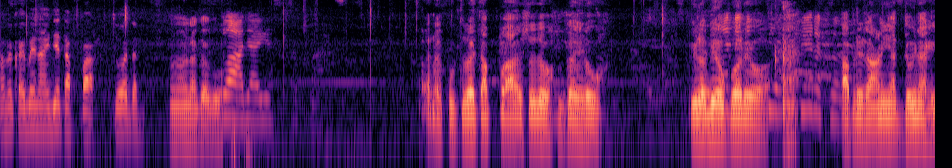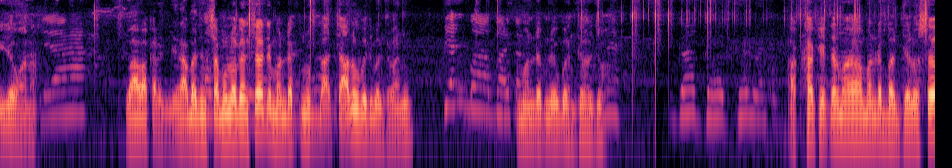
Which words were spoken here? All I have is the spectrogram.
અમે ખાઈ બેન આવી દે તપ્પા જો હા ના કાકો. તો આજે આવી ગયા અને કૂતરો તાપવા આવ્યો છે જો ગયડો પેલો બે ઉપર રહ્યો આપણે રાણી હાથ ધોઈ નાખી જવાના. વાવા કરી દીધી આ બાજુ સમૂહ લગ્ન છે તે મંડપનું ચાલુ બધું બંધવાનું. મંડપને એવું બંધ જો આખા ખેતરમાં મંડપ બંધેલો છે.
